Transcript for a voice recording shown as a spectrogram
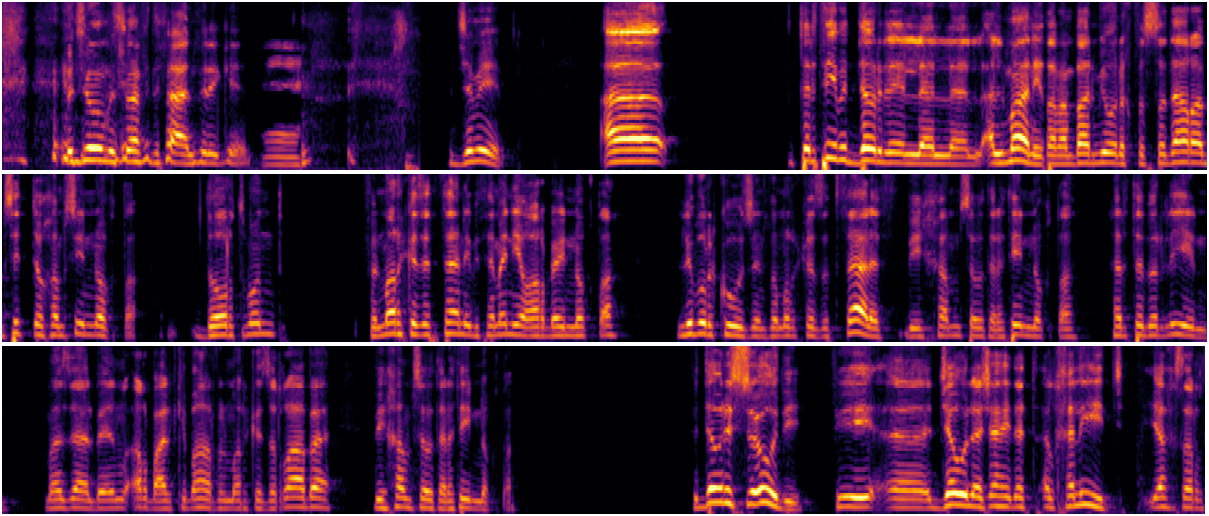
هجوم بس ما في دفاع الفريقين. آه، جميل. آه ترتيب الدوري ال- ال- الألماني طبعا بايرن ميونخ في الصدارة ب 56 نقطة. دورتموند في المركز الثاني ب 48 نقطة ليفركوزن في المركز الثالث ب 35 نقطة هرتا برلين ما زال بين الأربعة الكبار في المركز الرابع ب 35 نقطة. في الدوري السعودي في آه، جولة شهدت الخليج يخسر 2-1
